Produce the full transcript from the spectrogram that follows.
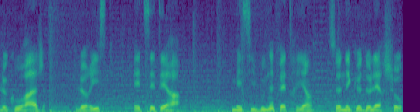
le courage, le risque, etc. Mais si vous ne faites rien, ce n'est que de l'air chaud.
